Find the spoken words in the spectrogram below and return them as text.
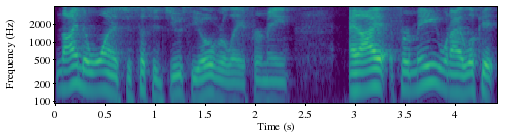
nine to one is just such a juicy overlay for me. And I, for me, when I look at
